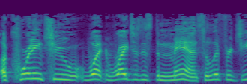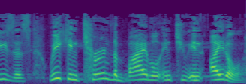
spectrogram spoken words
according to what righteousness demands, to live for Jesus, we can turn the Bible into an idol.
